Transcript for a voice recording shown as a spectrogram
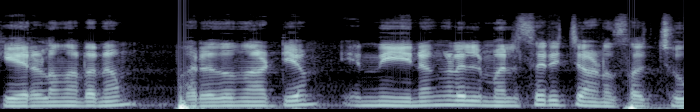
കേരള നടനം ഭരതനാട്യം എന്നീ ഇനങ്ങളിൽ മത്സരിച്ചാണ് സച്ചു.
